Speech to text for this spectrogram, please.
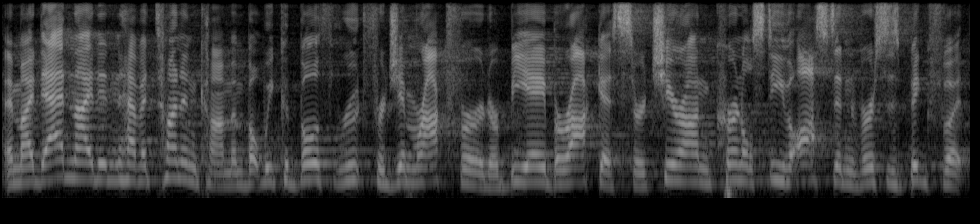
And my dad and I didn't have a ton in common, but we could both root for Jim Rockford or B.A. Baracus or cheer on Colonel Steve Austin versus Bigfoot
